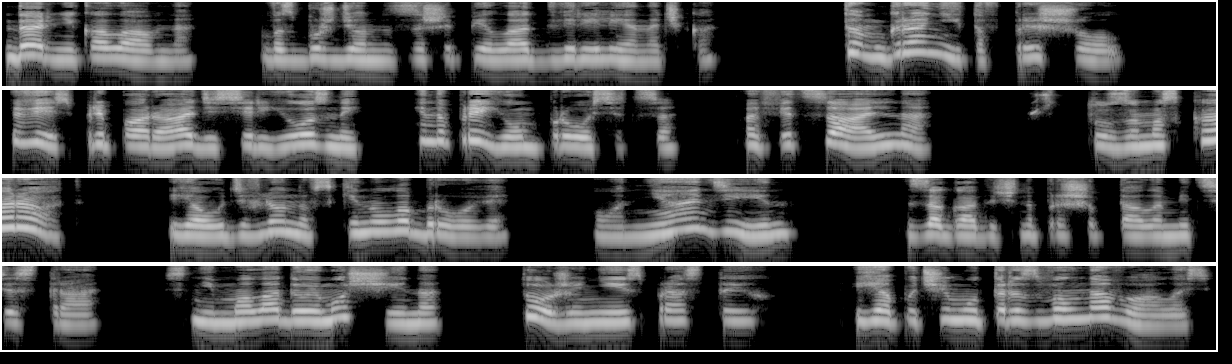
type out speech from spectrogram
«Дарья Николаевна», — возбужденно зашипела от двери Леночка, там Гранитов пришел. Весь при параде, серьезный, и на прием просится. Официально. Что за маскарад? Я удивленно вскинула брови. Он не один, загадочно прошептала медсестра. С ним молодой мужчина, тоже не из простых. Я почему-то разволновалась.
